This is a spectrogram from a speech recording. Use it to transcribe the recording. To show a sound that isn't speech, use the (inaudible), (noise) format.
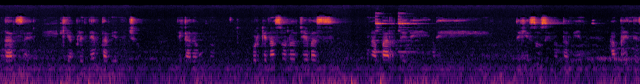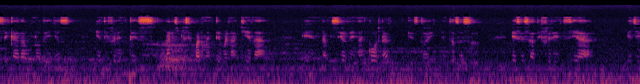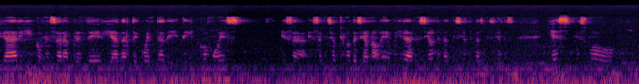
darse y, aprender también mucho de cada uno, porque no solo llevas una parte de, de, Jesús, sino también aprendes de cada uno de ellos en diferentes lugares, principalmente, bueno, aquí en la, en la misión en Angola, que estoy, entonces es esa diferencia en llegar y comenzar a aprender y a darte cuenta de, cómo es esa, esa, misión que uno decía, no, eh, voy a ir a las misiones, las misiones, las misiones. Y es mismo,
